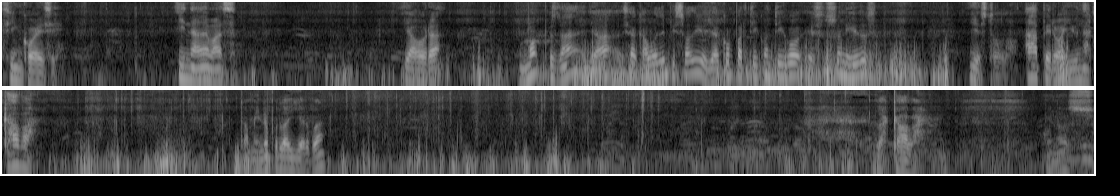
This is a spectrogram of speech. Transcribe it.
5S. Y nada más. Y ahora no, pues nada, ya se acabó el episodio, ya compartí contigo esos sonidos y es todo. Ah, pero hay una cava. Camino por la hierba. La cava. Unos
